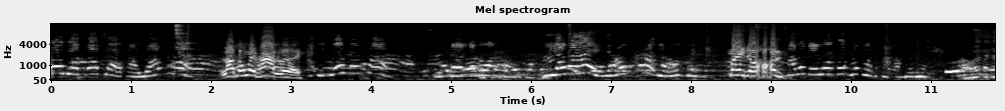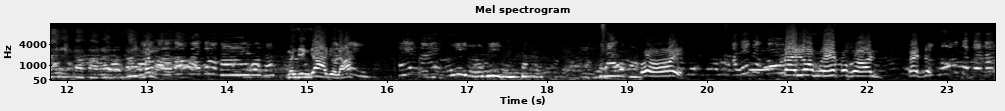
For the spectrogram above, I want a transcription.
เอาเดียวก็แจกค่ะย้ำค่ะ เราต้องไม่พลาดเลย อีกเรื่องนึงค่ะอีกแดงก็ล่วงค่ะยังไงย้ำค่ะอีกลูกหนึ่งไม่โดน ถ้าลูกนี้ล่วงได้ทั้งหมดค่ะเอาไปเลยเอาไว้กันได้เลยกาแฟแล้วได้มัน ต้องไปก็ได้นะคะมันยิงยากอยู่นะเฮ้ยไหมเอ้ยดูพี่ดูฟังไม่ได้หรอกค่ะโอ้ย อันนี้หนึ่งลูกได้ลูกเล็กทุกคนได้หนึ่งลูกจะเป็นนัก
